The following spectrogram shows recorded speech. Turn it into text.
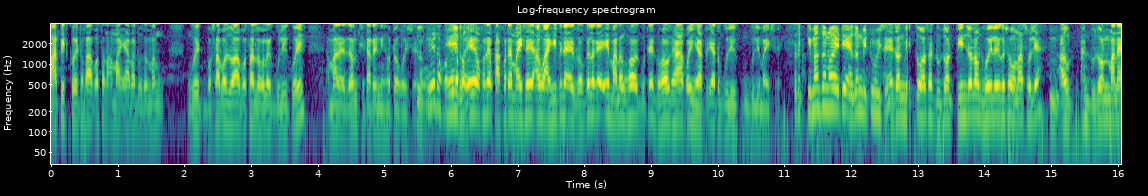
মাৰপিট কৰি থকা অৱস্থাত আমাৰ ইয়াৰ পৰা দুজনমান গৈ বচাব যোৱা অৱস্থাত লগে লগে গুলি কৰি আমাৰ এজন থিতাতে নিহত কৰিছে। এই এই কাষতে মাৰিছে আৰু আহি পিনে লগে লগে এই মানুহ ঘৰ গোটেই ঘৰ ঘেৰা কৰি ইয়াত ইয়াতো গুলি গুলি মাৰিছে। কিমানজনৰ এতিয়া এজন মৃত্যু হৈছে? এজন মৃত্যু হৈছে দুজন তিনিজনক ধৰি লৈ গৈছে অৰুণাচলীয়া আৰু দুজন মানে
